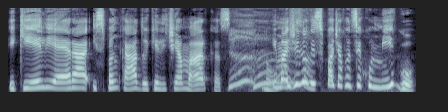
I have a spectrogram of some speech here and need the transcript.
e que ele era espancado e que ele tinha marcas. Imagina o que isso pode acontecer comigo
